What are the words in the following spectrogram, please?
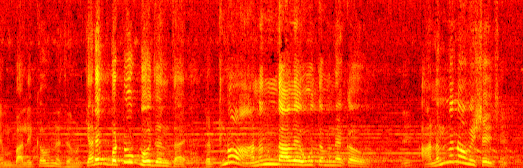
એમ બાલિકાઓને જમાડ ક્યારેક બટુક ભોજન થાય. કેટલો આનંદ આવે હું તમને કહું. આનંદનો વિષય છે.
